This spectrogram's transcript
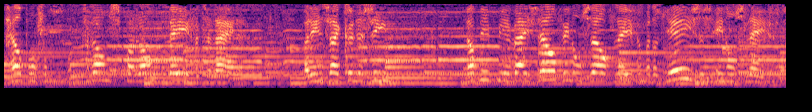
help ons om transparant leven te leiden. Waarin zij kunnen zien dat niet meer wij zelf in onszelf leven, maar dat Jezus in ons leeft.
